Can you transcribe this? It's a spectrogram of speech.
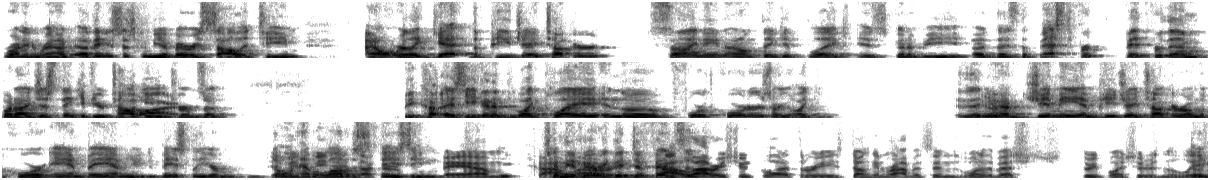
running around. I think it's just going to be a very solid team. I don't really get the PJ Tucker signing. I don't think it like is going to be uh, is the best for, fit for them. But I just think if you're talking Why? in terms of because is he going to like play in the fourth quarters? Are you like then you have Jimmy and PJ Tucker on the court and Bam. You basically you're, don't have a lot of Tucker, spacing. Bam. It's gonna be a very Lowry. good defensive- Kyle Lowry shoots a lot of threes. Duncan Robinson's one of the best three point shooters in the league.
